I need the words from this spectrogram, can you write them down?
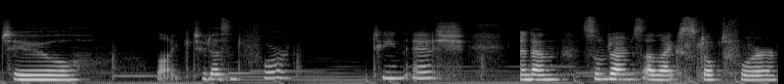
till like 2014-ish. And then sometimes I like stopped for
